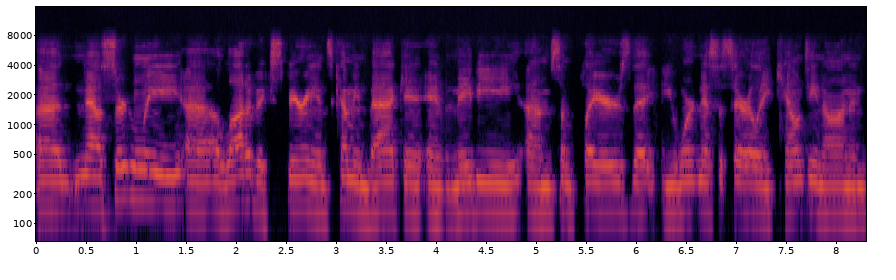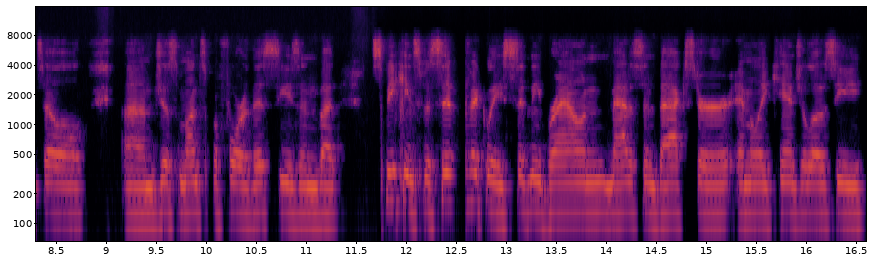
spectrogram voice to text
Uh, now, certainly uh, a lot of experience coming back, and, and maybe um, some players that you weren't necessarily counting on until um, just months before this season. But speaking specifically, Sydney Brown, Madison Baxter, Emily Cangelosi,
